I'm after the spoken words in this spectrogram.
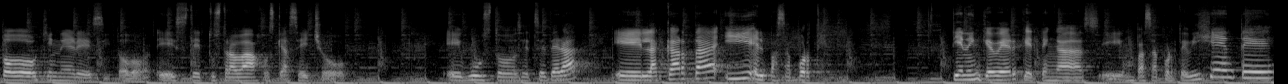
todo quién eres y todo, este, tus trabajos que has hecho, eh, gustos, etcétera, eh, la carta y el pasaporte. Tienen que ver que tengas eh, un pasaporte vigente,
